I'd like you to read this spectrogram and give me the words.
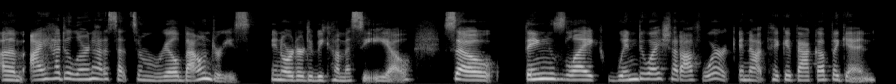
um, I had to learn how to set some real boundaries in order to become a CEO. So, things like when do I shut off work and not pick it back up again?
